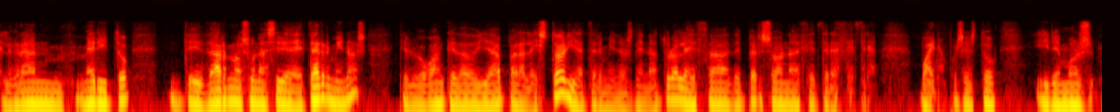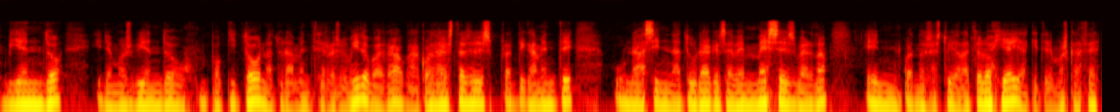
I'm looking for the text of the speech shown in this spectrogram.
el gran mérito de darnos una serie de términos que luego han quedado ya para la historia, términos de naturaleza, de persona, etcétera, etcétera. Bueno, pues esto iremos viendo, iremos viendo un poquito, naturalmente resumido, porque claro, cada cosa de estas es prácticamente una asignatura que se ve en meses, ¿verdad?, en cuando se estudia la teología y aquí tenemos que hacer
